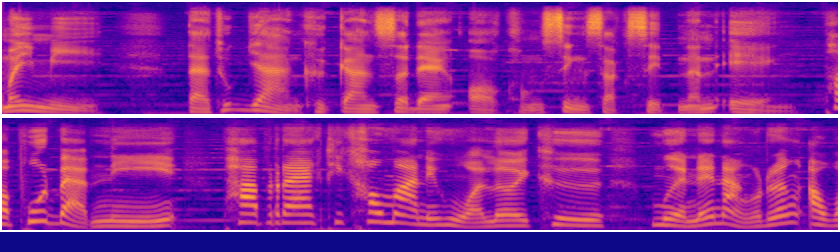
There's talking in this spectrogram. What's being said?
ไม่มี แต่ทุกอย่างคือการแสดงออกของสิ่งศักดิ์สิทธิ์นั่นเอง พอพูดแบบนี้ ภาพแรกที่เข้ามาในหัวเลยคือ เหมือนในหนังเรื่องอว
